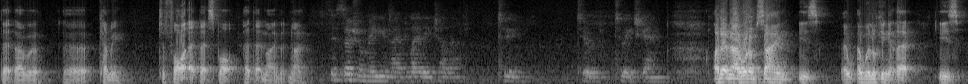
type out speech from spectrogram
that they were uh, coming to fight at that spot at that moment. No. So social media may have led each other to, to, to each game. I don't know. What I'm saying is, uh, and we're looking at that, is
